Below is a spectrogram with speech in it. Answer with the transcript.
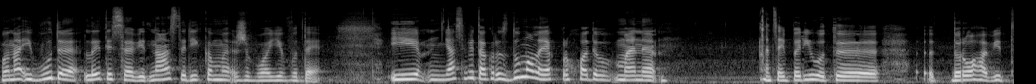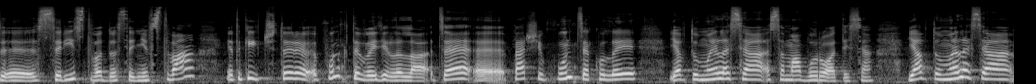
вона і буде литися від нас ріками живої води. І я собі так роздумала, як проходив в мене цей період е, дорога від е, сирітства до синівства. Я такі чотири пункти виділила. Це е, перший пункт це коли я втомилася сама боротися. Я втомилася,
